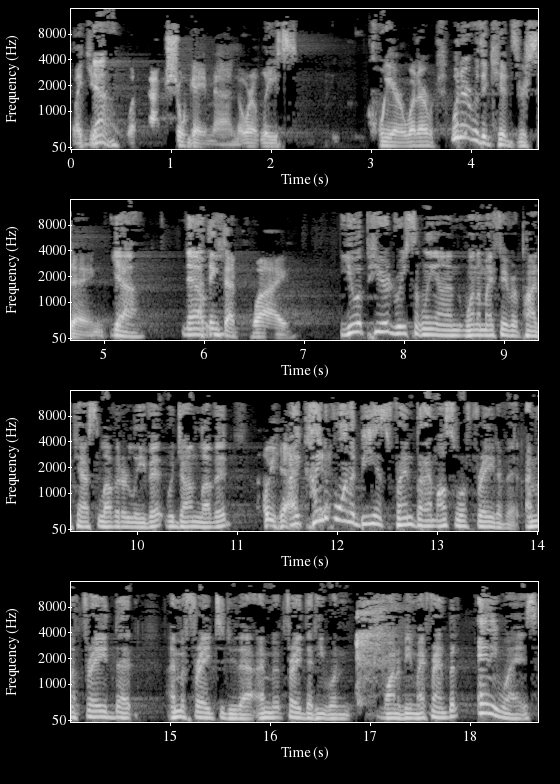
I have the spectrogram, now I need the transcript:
like you yeah. know, actual gay men, or at least queer, whatever, whatever the kids are saying. Yeah. Now I think that's why you appeared recently on one of my favorite podcasts, Love It or Leave It, with Jon Lovett. Oh yeah. I kind of want to be his friend, but I'm also afraid of it. I'm afraid that I'm afraid to do that. I'm afraid that he wouldn't want to be my friend. But anyways,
